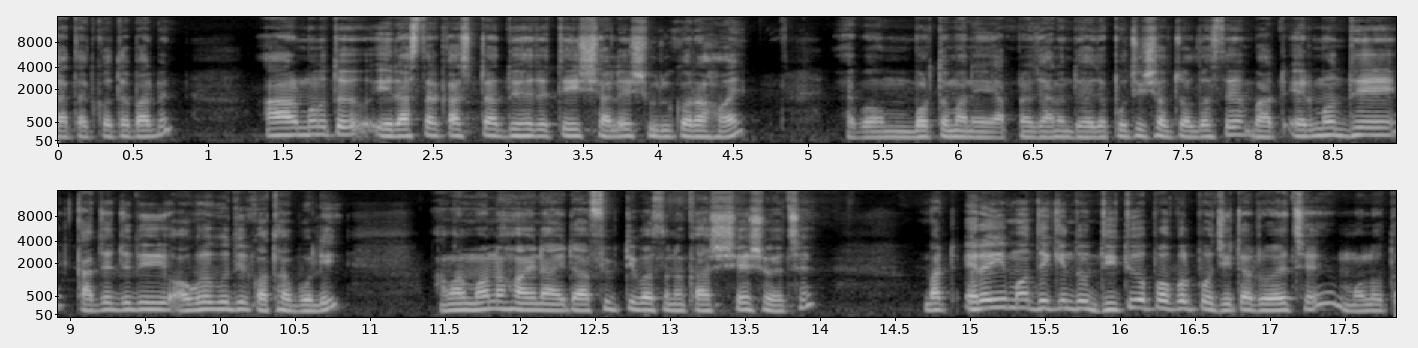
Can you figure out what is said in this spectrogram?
যাতায়াত করতে পারবেন। আর মূলত এই রাস্তার কাজটা দুই হাজার তেইশ সালে শুরু করা হয় এবং বর্তমানে আপনারা জানেন দুই হাজার পঁচিশ সাল চলতেছে। বাট এর মধ্যে কাজের যদি অগ্রগতির কথা বলি, আমার মনে হয় না এটা ফিফটি পার্সেন্টও কাজ শেষ হয়েছে। বাট এরই মধ্যে কিন্তু দ্বিতীয় প্রকল্প যেটা রয়েছে, মূলত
